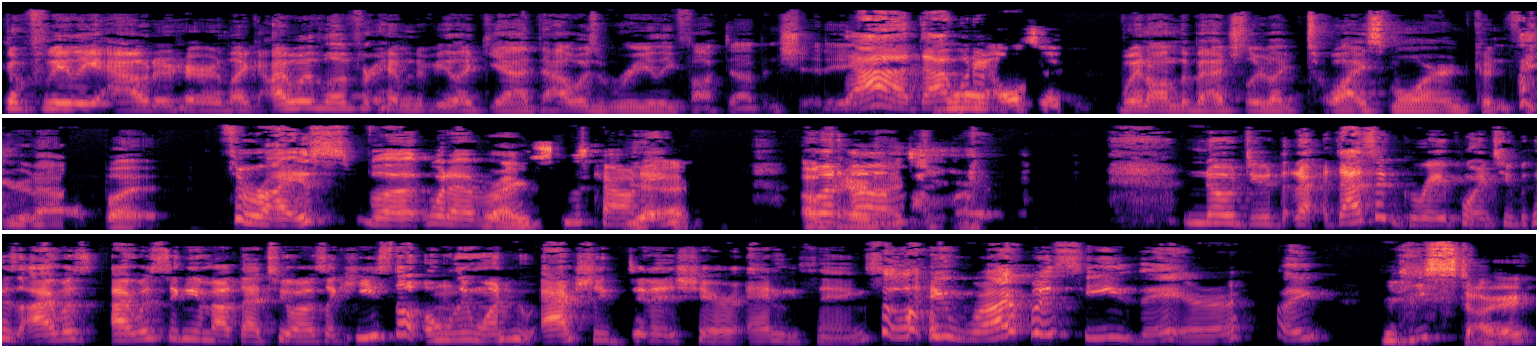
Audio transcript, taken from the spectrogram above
completely outed her. Like I would love for him to be like, yeah, that was really fucked up and shitty. Yeah, that would. also went on The Bachelor like twice more and couldn't figure it out, but thrice, but whatever. Thrice. Who's counting? Yeah. Oh, but um, no, dude, that's a great point too because I was I was thinking about that too. I was like, he's the only one who actually didn't share anything. So like, why was he there? Like did he start?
